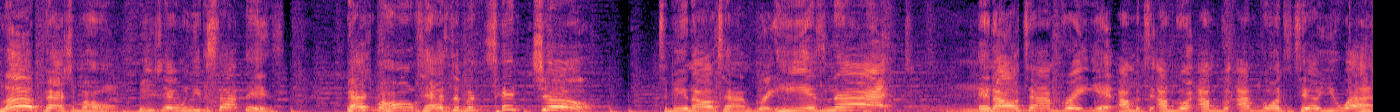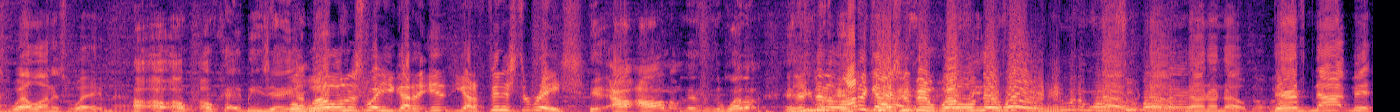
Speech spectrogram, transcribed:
Love Patrick Mahomes. BJ, we need to stop this. Patrick Mahomes has the potential to be an all-time great. He is not an mm. all-time great yet. I'm, I'm going. I'm, go- I'm going to tell you why. He's well on his way, man. Oh, oh, oh, okay, BJ. Well, I mean, well on his way. You got to you got to finish the race. yeah, all, all of this is well. if There's he been a lot of guys yeah, who've been well on their way. he- if he would've won the no, no, no, no, no. There have not been.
